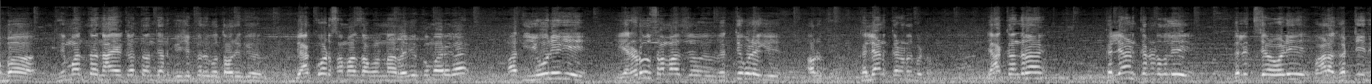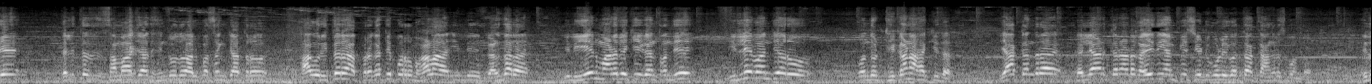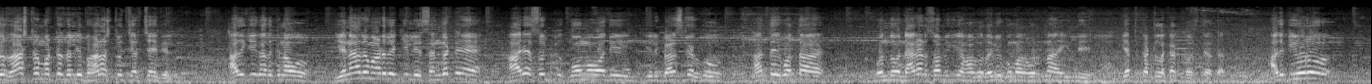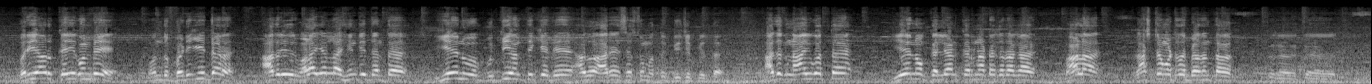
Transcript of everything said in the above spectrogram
ಒಬ್ಬ ಹಿಮಂತ ನಾಯಕ ಅಂತ ಅಂದೇನು ಬಿ ಜೆ ಪಿ ಗೊತ್ತು. ಅವರಿಗೆ ಬ್ಯಾಕ್ವರ್ಡ್ ಸಮಾಜವನ್ನು ರವಿಕುಮಾರ್ಗೆ ಮತ್ತು ಇವನಿಗೆ ಎರಡೂ ಸಮಾಜ ವ್ಯಕ್ತಿಗಳಿಗೆ ಅವರು ಕಲ್ಯಾಣ ಕನ್ನಡ ಬಿಟ್ಟರು ಯಾಕಂದ್ರೆ ಕಲ್ಯಾಣ ಕನ್ನಡದಲ್ಲಿ ದಲಿತ ಚಳವಳಿ ಭಾಳ ಗಟ್ಟಿ ಇದೆ. ದಲಿತ ಸಮಾಜ, ಹಿಂದುಳಿದ ಅಲ್ಪಸಂಖ್ಯಾತರು ಹಾಗೂ ಇತರ ಪ್ರಗತಿಪರರು ಬಹಳ ಇಲ್ಲಿ ಬೆಳೆದಾರ. ಇಲ್ಲಿ ಏನು ಮಾಡಬೇಕು ಈಗ ಅಂತಂದು, ಇಲ್ಲೇ ಬಂದು ಅವರು ಒಂದು ಠಿಕಾಣ ಹಾಕಿದ್ದಾರೆ ಯಾಕಂದ್ರೆ ಕಲ್ಯಾಣ ಕರ್ನಾಟಕ ಐದು ಎಂ ಪಿ ಸೀಟ್ಗಳು ಇವತ್ತು ಕಾಂಗ್ರೆಸ್ ಬಂದವು ಇದು ರಾಷ್ಟ್ರ ಮಟ್ಟದಲ್ಲಿ ಬಹಳಷ್ಟು ಚರ್ಚೆ ಇದೆ ಇಲ್ಲಿ. ಅದಕ್ಕೆ ಈಗ ಅದಕ್ಕೆ ನಾವು ಏನಾದರೂ ಮಾಡಬೇಕು ಇಲ್ಲಿ ಸಂಘಟನೆ ಆರ್ ಎಸ್ ಕೋಮವಾದಿ ಇಲ್ಲಿ ಬೆಳೆಸಬೇಕು ಅಂತ ಇವತ್ತ ಒಂದು ನಾರಾಯಣ ಸ್ವಾಮಿಗೆ ಹಾಗೂ ರವಿಕುಮಾರ್ ಅವ್ರನ್ನ ಇಲ್ಲಿ ಎತ್ತು ಕಟ್ಟಲಕ್ಕ ಕಳಿಸ್ತಾ ಇದ್ದಾರೆ. ಅದಕ್ಕೆ ಇವರು ಬರೀ ಅವ್ರ ಕೈಗೊಂಬೆ ಒಂದು ಬಡಿಗೆ ಇದ್ದಾರೆ. ಆದರೆ ಇದ್ರ ಒಳಗೆಲ್ಲ ಹಿಂದಿದ್ದಂಥ ಏನು ಬುದ್ಧಿವಂತಿಕೆ ಇದೆ, ಅದು ಆರ್ ಎಸ್ ಎಸ್ ಮತ್ತು ಬಿ ಜೆ ಪಿ ಇದ್ದ ಅದಕ್ಕೆ ನಾವು ಇವತ್ತು ಏನು ಕಲ್ಯಾಣ ಕರ್ನಾಟಕದಾಗ ಭಾಳ ರಾಷ್ಟ್ರ ಮಟ್ಟದ ಬೆಳೆದಂಥ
